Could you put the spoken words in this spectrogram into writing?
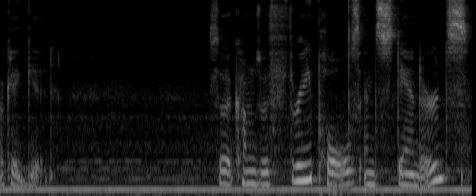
okay, good. So it comes with three poles and standards.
